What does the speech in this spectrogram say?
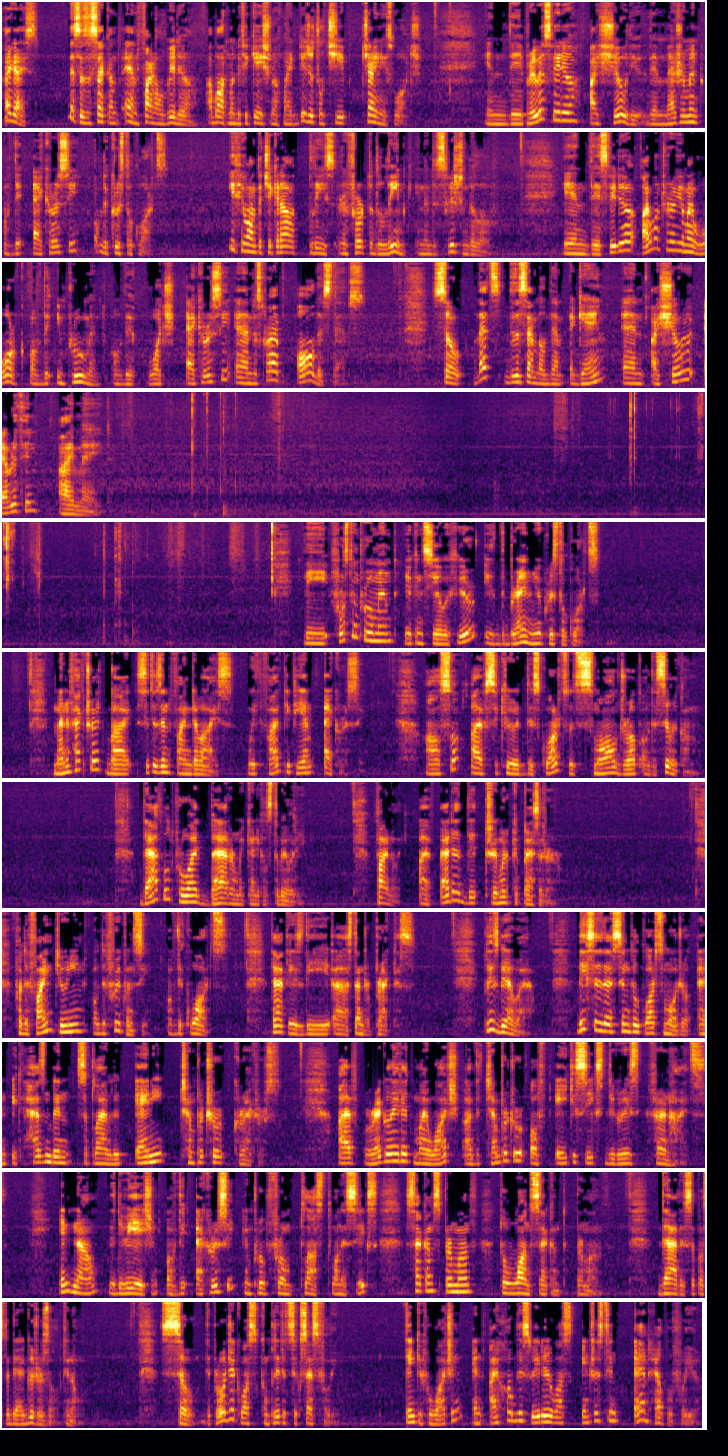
Hi guys, this is the second and final video about modification of my digital cheap Chinese watch. In the previous video I showed you the measurement of the accuracy of the crystal quartz. If you want to check it out, please refer to the link in the description below. In this video I want to review my work of the improvement of the watch accuracy and describe all the steps. So let's disassemble them again and I show you everything I made. The first improvement you can see over here is the brand new crystal quartz. Manufactured by Citizen Fine Device with 5 ppm accuracy. Also, I've secured this quartz with small drop of the silicon. That will provide better mechanical stability. Finally, I've added the trimmer capacitor. For the fine-tuning of the frequency of the quartz, that is the uh, standard practice. Please be aware, this is a single quartz module and it hasn't been supplied with any temperature correctors. I've regulated my watch at the temperature of 86 degrees Fahrenheit. And now the deviation of the accuracy improved from plus 26 seconds per month to 1 second per month. That is supposed to be a good result, you know. So, the project was completed successfully. Thank you for watching and I hope this video was interesting and helpful for you.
